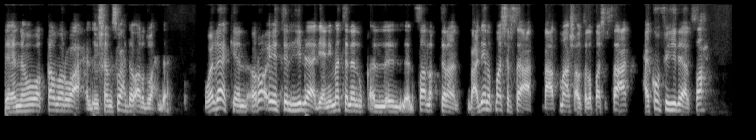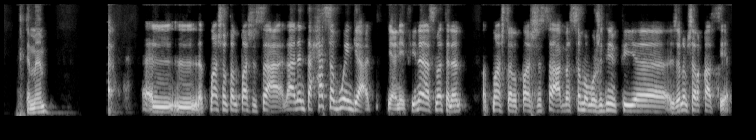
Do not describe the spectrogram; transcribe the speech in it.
لأنه هو قمر واحد وشمس واحدة وأرض واحدة. ولكن رؤية الهلال يعني مثلا صار الاقتران بعدين 12 ساعة بعد 12 أو 13 ساعة حيكون في هلال صح؟ تمام. ال 12 13 ساعة الآن أنت حسب وين قاعد؟ يعني في ناس مثلا 12 13 ساعة بس هم موجودين في آه، جنوب شرق آسيا.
